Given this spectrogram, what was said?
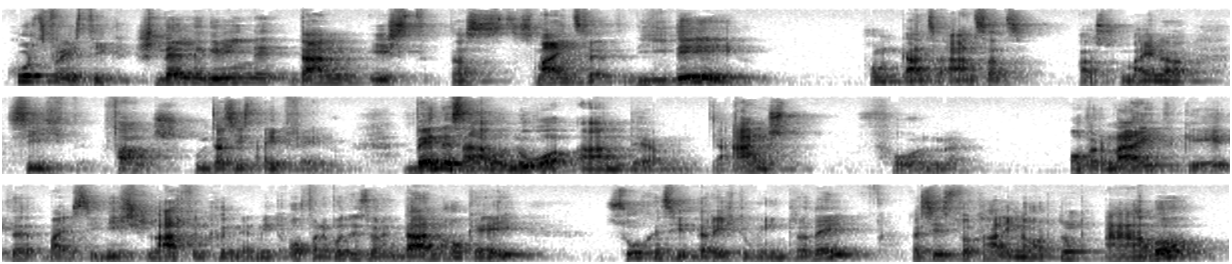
kurzfristig schnelle Gewinne, dann ist das Mindset, die Idee vom ganzen Ansatz aus meiner Sicht falsch. Und das ist ein Fehler. Wenn es aber nur an der, der Angst von overnight geht, weil sie nicht schlafen können mit offenen Positionen, dann okay, suchen Sie in der Richtung Intraday. Das ist total in Ordnung, aber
